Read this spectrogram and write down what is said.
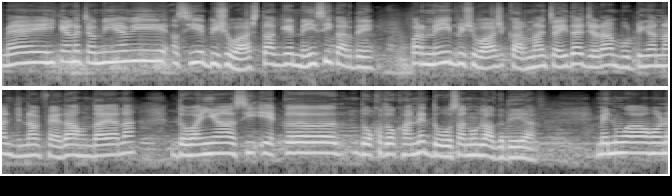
ਮੈਂ ਇਹੀ ਕਹਿਣਾ ਚਾਹੁੰਦੀ ਆ ਵੀ ਅਸੀਂ ਇਹ ਵਿਸ਼ਵਾਸ ਤਾਂ ਅੱਗੇ ਨਹੀਂ ਸੀ ਕਰਦੇ, ਪਰ ਨਹੀਂ ਵਿਸ਼ਵਾਸ ਕਰਨਾ ਚਾਹੀਦਾ, ਜਿਹੜਾ ਬੂਟੀਆਂ ਨਾਲ ਜਿੰਨਾ ਫਾਇਦਾ ਹੁੰਦਾ ਆ ਨਾ, ਦਵਾਈਆਂ ਅਸੀਂ ਇੱਕ ਦੁੱਖ ਤੋਂ ਖਾਣੇ ਦੋ ਸਾਨੂੰ ਲੱਗਦੇ ਆ। ਮੈਨੂੰ ਆ ਹੁਣ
